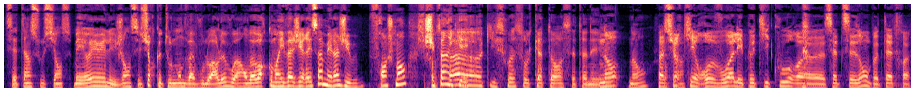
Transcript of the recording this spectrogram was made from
cette, insouciance. Mais oui, oui les gens, c'est sûr que tout le monde va vouloir le voir. On va voir comment il va gérer ça. Mais là, j'ai franchement, je, suis pas inquiet. Qu'il soit sur le 14 cette année. Non, non, pas sûr qu'il revoie les petits cours euh, cette saison. Peut-être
